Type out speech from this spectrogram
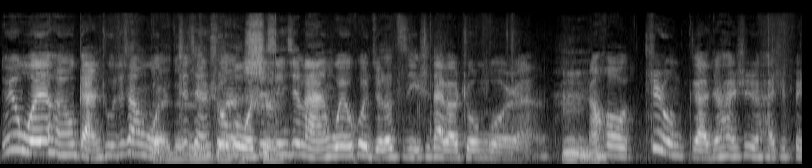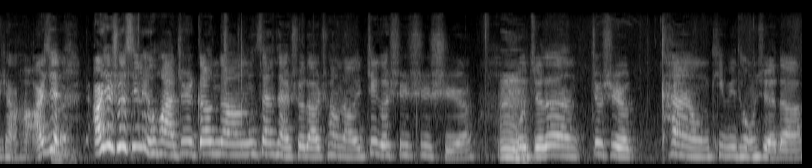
因为我也很有感触，就像我之前说过，我去是新西兰，我也会觉得自己是代表中国人，嗯，然后这种感觉还是还是非常好，而且而且说心里话，就是刚刚三彩说到创造力，这个是事实，嗯我觉得就是看 Kiwi 同学的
